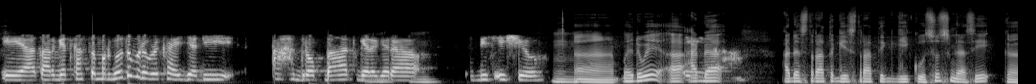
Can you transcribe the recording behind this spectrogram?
Iya, target customer gue tuh bener-bener kayak jadi ah drop banget gara-gara this issue. Hmm. Ah, by the way, uh, Iya. ada ada strategi-strategi khusus nggak sih ke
